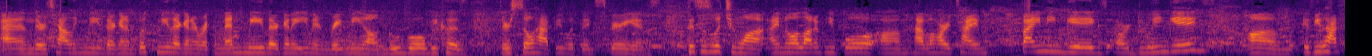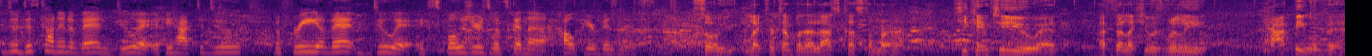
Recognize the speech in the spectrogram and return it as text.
And they're telling me they're gonna book me, they're gonna recommend me, they're gonna even rate me on Google because they're so happy with the experience. This is what you want. I know a lot of people um, have a hard time finding gigs or doing gigs. Um, if you have to do a discounted event, do it. If you have to do a free event, do it. Exposure is what's gonna help your business. So, like for example, that last customer, she came to you and I felt like she was really happy with it.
